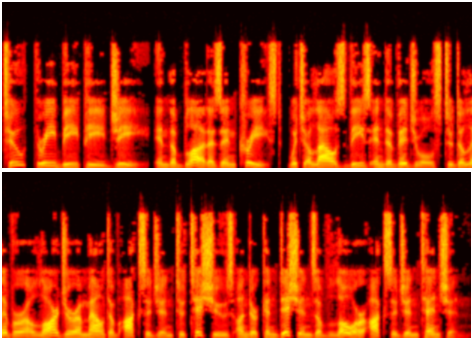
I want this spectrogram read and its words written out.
2,3-BPG in the blood is increased, which allows these individuals to deliver a larger amount of oxygen to tissues under conditions of lower oxygen tension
